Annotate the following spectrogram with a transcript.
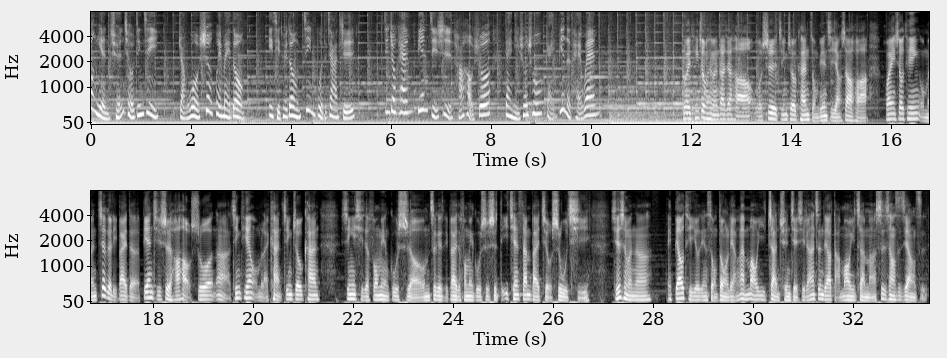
放眼全球经济，掌握社会脉动，一起推动进步的价值。金周刊编辑室好好说，带你说出改变的台湾。各位听众朋友们，大家好，我是金周刊总编辑杨少华，欢迎收听我们这个礼拜的编辑室好好说。那今天我们来看金周刊新一期的封面故事哦。我们这个礼拜的封面故事是第一千三百九十五期，写什么呢？诶，标题有点耸动，两岸贸易战全解析。两岸真的要打贸易战吗？事实上是这样子。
